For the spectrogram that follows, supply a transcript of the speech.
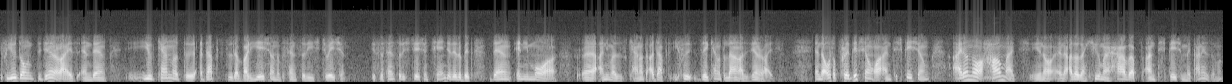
if you don't generalize and then you cannot uh, adapt to the variation of sensory situation. If the sensory situation change a little bit, then anymore uh, animals cannot adapt if they cannot learn as generalized. And also prediction or anticipation, I don't know how much, you know, and other than human have a anticipation mechanism,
